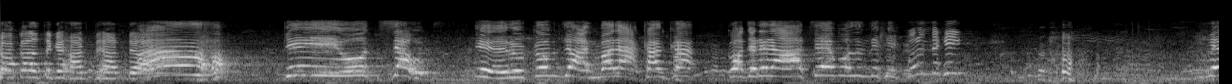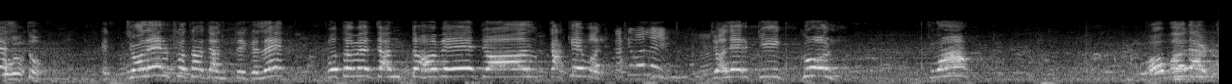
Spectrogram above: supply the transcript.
সকাল থেকে হাঁটতে হাঁটতে কি উৎসাহ! এরকম জানবার আকাঙ্ক্ষা কজনের আছে বলুন দেখি। বলুন দেখি। ব্যস্ত। জলের কথা জানতে গেলে প্রথমে জানতে হবে জল কাকে বলে? কাকে বলে? জলের কি গুণ? চক। অপদার্থ।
